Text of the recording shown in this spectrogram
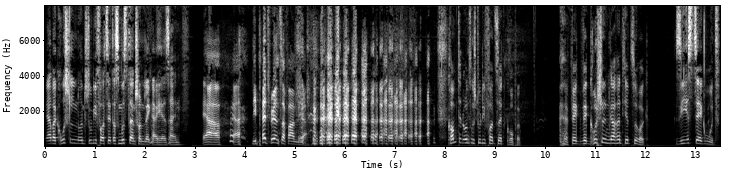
Ja, aber Kruscheln und StudiVZ, das muss dann schon länger her sein. Ja, ja. Die Patreons erfahren mehr. Kommt in unsere StudiVZ-Gruppe. Wir, wir gruscheln garantiert zurück. Sie ist sehr gut.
